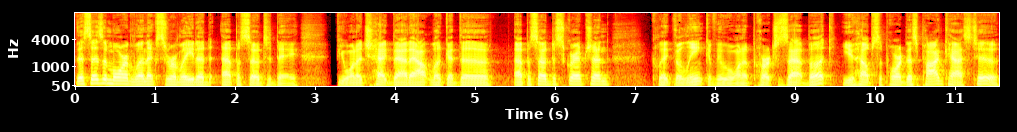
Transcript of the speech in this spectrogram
this is a more Linux related episode today. If you want to check that out, look at the episode description click the link if you want to purchase that book. You help support this podcast too.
